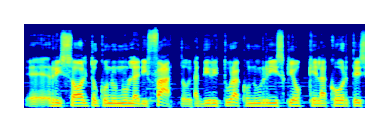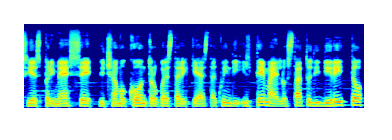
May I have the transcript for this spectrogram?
eh, risolto con un nulla di fatto, addirittura con un rischio che la Corte si esprimesse diciamo, contro questa richiesta. Quindi il tema è lo Stato di diritto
